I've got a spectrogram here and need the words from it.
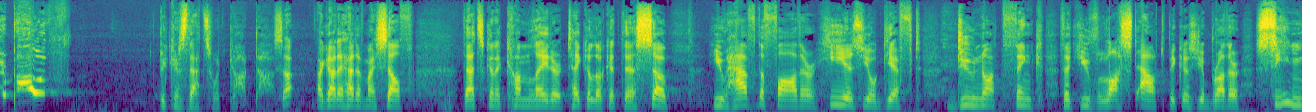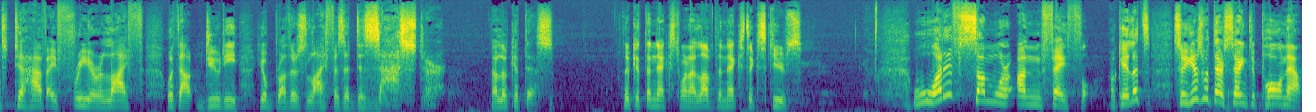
you both because that's what God does. Oh, I got ahead of myself. That's going to come later. Take a look at this. So, you have the Father, He is your gift. Do not think that you've lost out because your brother seemed to have a freer life without duty. Your brother's life is a disaster. Now, look at this. Look at the next one. I love the next excuse. What if some were unfaithful? Okay, let's. So here's what they're saying to Paul now.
